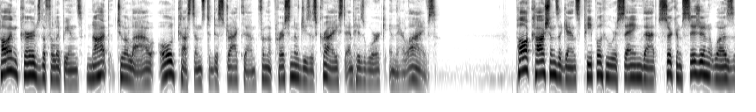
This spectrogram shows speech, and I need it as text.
Paul encouraged the Philippians not to allow old customs to distract them from the person of Jesus Christ and his work in their lives. Paul cautions against people who were saying that circumcision was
